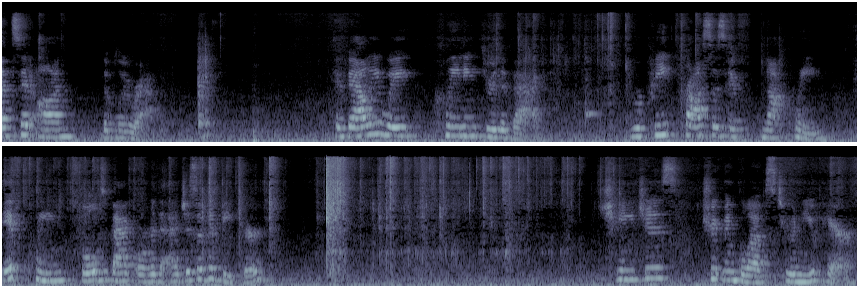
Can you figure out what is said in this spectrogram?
sets it on the blue wrap. Evaluate cleaning through the bag. Repeat process if not clean. If clean, folds back over the edges of the beaker. Changes treatment gloves to a new pair.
